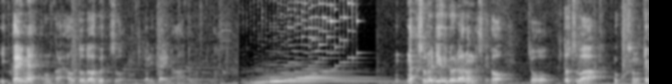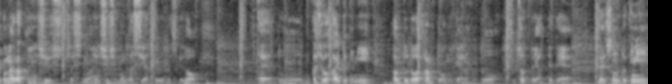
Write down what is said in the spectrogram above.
1回目今回アウトドアグッズをやりたいなと思ってます。なんかその理由いろいろあるんですけど一つは僕その結構長く編集雑誌の編集者も雑誌やってるんですけど、えー、と昔若い時にアウトドア担当みたいなことをちょっとやっててでその時に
